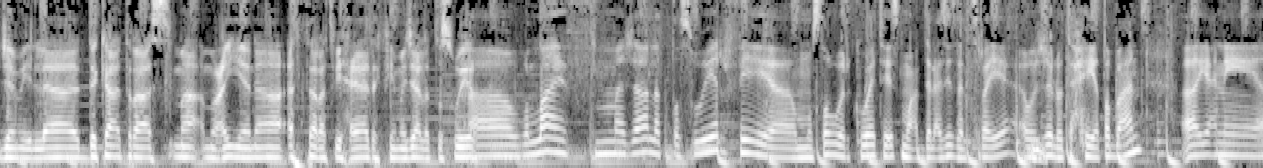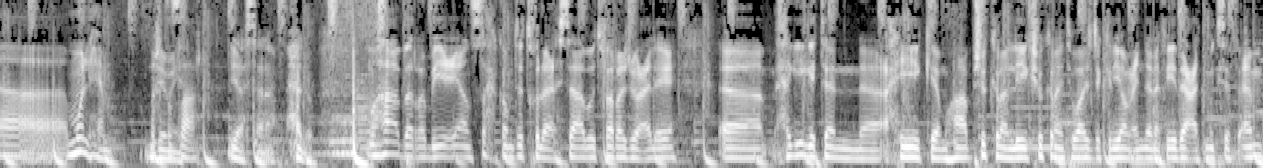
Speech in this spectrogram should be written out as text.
جميل. الدكاترة أسماء معينة أثرت في حياتك في مجال التصوير؟ آه والله في مجال التصوير في آه، مصور كويتي اسمه عبد العزيز السريع أوجه له تحية طبعا. آه يعني آه ملهم باختصار. يا سلام. حلو. مهاب الربيعي أنصحكم تدخلوا على حسابه وتفرجوا عليه. أه حقيقة آه، أحييك يا مهاب. شكرا لك شكرا لتواجدك اليوم عندنا في إذاعة مكس إف إم.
